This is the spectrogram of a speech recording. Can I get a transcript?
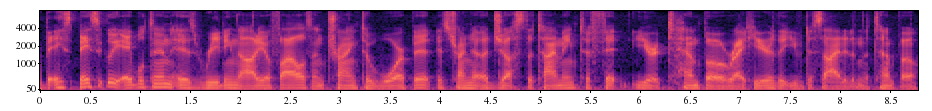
basically Ableton is reading the audio files and trying to warp it. It's trying to adjust the timing to fit your tempo right here that you've decided in the tempo,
